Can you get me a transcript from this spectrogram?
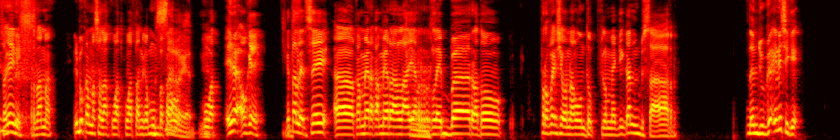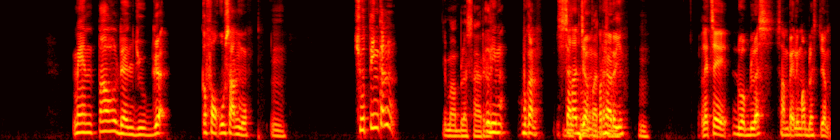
Soalnya ini pertama, ini bukan masalah kuat-kuatan kamu Besar bakal kan? kuat. Iya, oke. Kita let's say eh, kamera-kamera layar Hmm, lebar atau profesional untuk filmmaking kan besar. Dan juga ini sih mental dan juga kefokusanmu. Hmm. Syuting kan 15 hari. lim, bukan secara jam 24 per hari. jam. Hmm. Let's say 12 sampai 15 jam.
